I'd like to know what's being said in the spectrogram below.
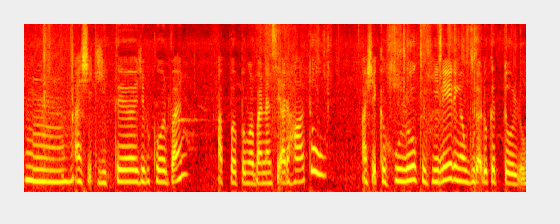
Hmm, asyik kita je berkorban. Apa pengorbanan si Adha tu? Asyik ke hulu, ke hilir dengan budak dua ketul tu.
